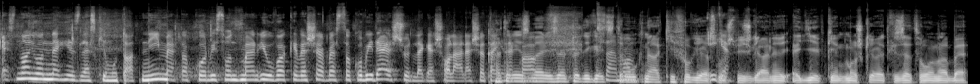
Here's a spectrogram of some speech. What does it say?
ezt nagyon nehéz lesz kimutatni, mert akkor viszont már jóval kevesebb lesz a COVID elsődleges Hát haláleseteinek ez a ez pedig egy sztróknál ki fogja azt Igen. most vizsgálni, hogy egyébként most következett volna be,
